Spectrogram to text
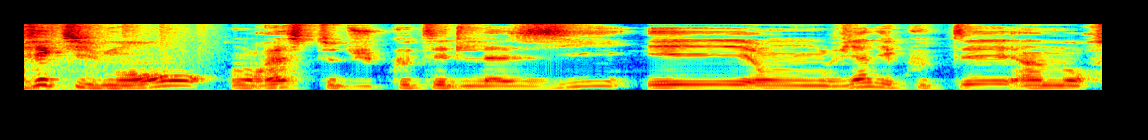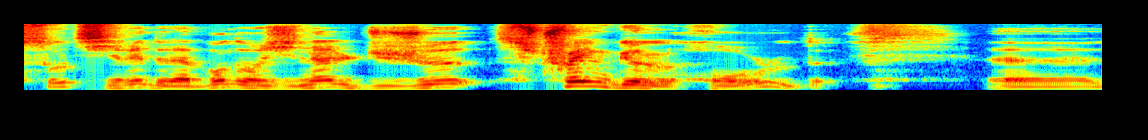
Effectivement, on reste du côté de l'Asie et on vient d'écouter un morceau tiré de la bande originale du jeu Stranglehold, euh,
